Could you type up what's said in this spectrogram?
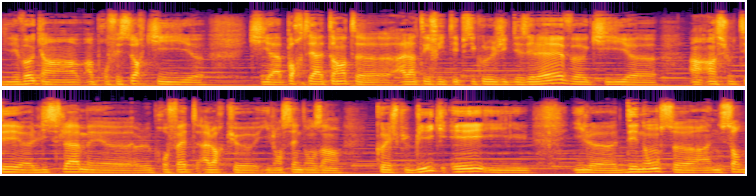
Il évoque un, un professeur qui euh, qui a porté atteinte euh, à l'intégrité psychologique des élèves, euh, qui a insulté l'islam et le prophète alors qu'il enseigne dans un collège public et il, il dénonce une sorte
